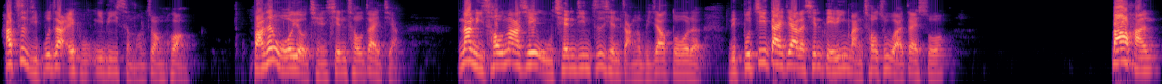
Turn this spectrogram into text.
他自己不知道 FED 什么状况。反正我有钱先抽再讲。那你抽那些五千金之前涨得比较多的，你不计代价的先跌停板抽出来再说。包含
